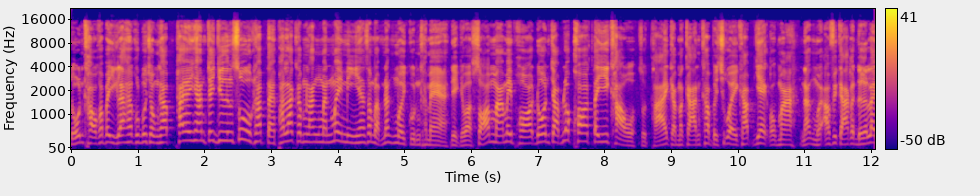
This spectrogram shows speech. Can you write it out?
โดนเข่าเข้าไปอีกแล้วครับคุณผู้ชมครับพยายามจะยืนสู้ครับแต่พละกำลังมันไม่มีฮะสำหรับนักมวยกุนคแมเด็กเดี๋ยวว่าซ้อมมาไม่พอโดนจับล็อกคอตีเข่า สุดท้ายกรรมการเข้าไปช่วยครับ แยกออกมา นักมวยแอฟริกาก็เดินไล่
